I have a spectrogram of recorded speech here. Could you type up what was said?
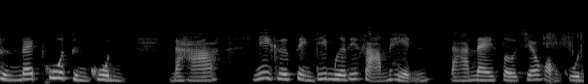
ถึงได้พูดถึงคุณนะคะ นี่คือสิ่งที่มือที่สามเห็นนะคะในโซเชียลของคุณ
